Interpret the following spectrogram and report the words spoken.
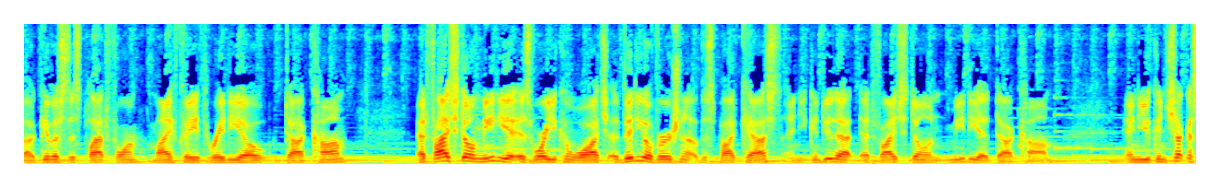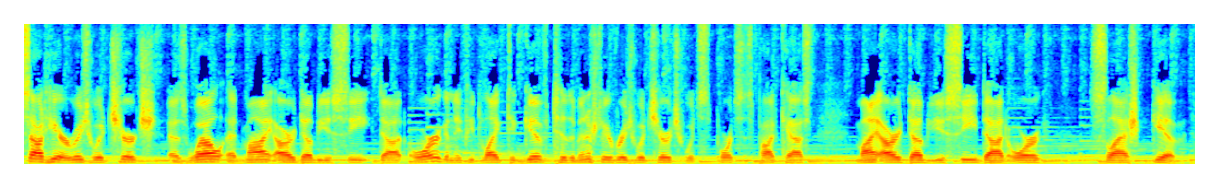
uh, give us this platform, myfaithradio.com. At Five Stone Media is where you can watch a video version of this podcast, and you can do that at fivestonemedia.com. And you can check us out here at Ridgewood Church as well at myrwc.org. And if you'd like to give to the ministry of Ridgewood Church, which supports this podcast, myrwc.org slash give.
